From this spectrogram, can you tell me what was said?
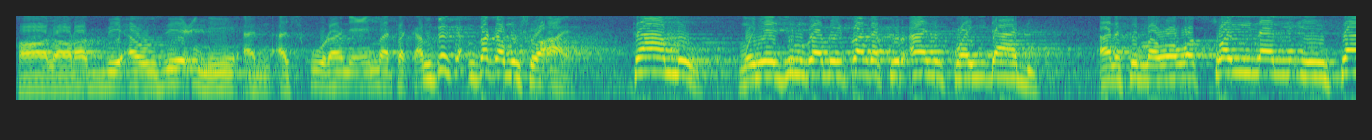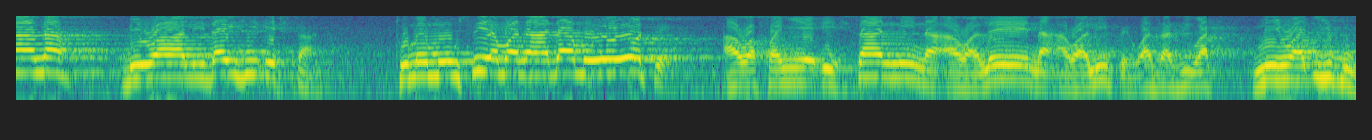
qala rabbi auzini an ashkura ni'mataka, mpaka mwisho wa aya. Tamu. Mwenyezi Mungu ameipanga Qur'ani kwa idadi, anasema wawasaina linsana biwalidaihi ihsan, tumemuhusia mwanadamu yoyote awafanyie ihsani na awalee na awalipe wazazi wake. Ni wajibu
